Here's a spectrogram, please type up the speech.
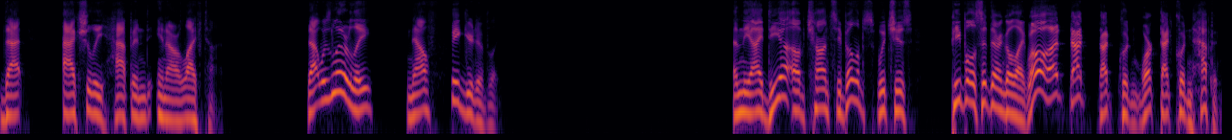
That actually happened in our lifetime. That was literally, now figuratively. And the idea of Chauncey Billups, which is people sit there and go like, "Well, that that that couldn't work. That couldn't happen."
